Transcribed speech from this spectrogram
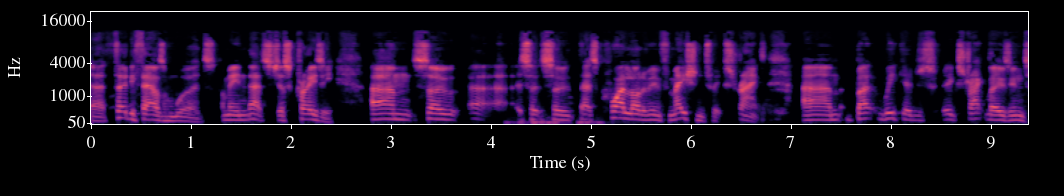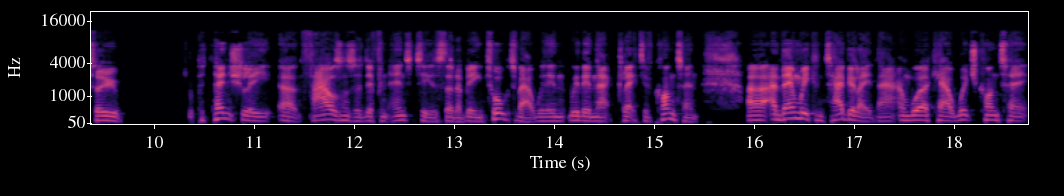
uh, thirty thousand words. I mean, that's just crazy. Um, so, uh, so, so that's quite a lot of information to extract. Um, but we could extract those into potentially uh, thousands of different entities that are being talked about within within that collective content, uh, and then we can tabulate that and work out which content,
